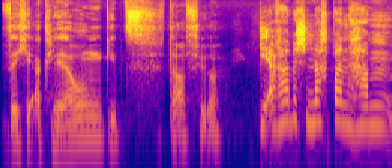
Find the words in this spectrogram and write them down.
Welche Erklärungen gibt's dafür? Die arabischen Nachbarn haben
